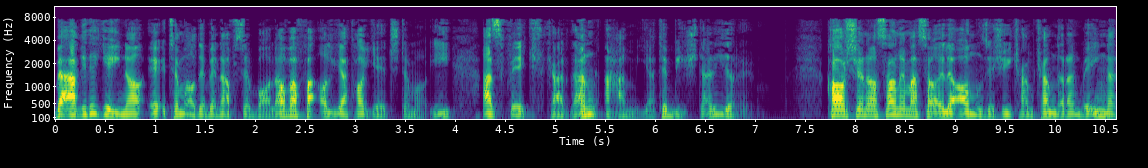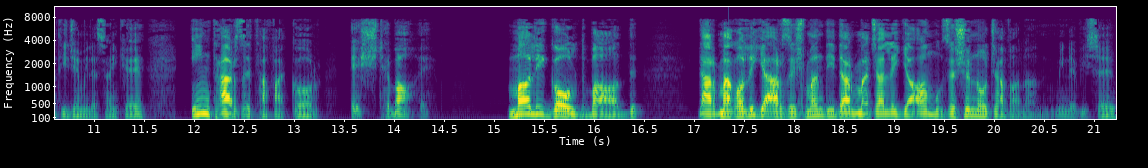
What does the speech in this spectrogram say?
به عقیده اینا اعتماد به نفس بالا و فعالیت های اجتماعی از فکر کردن اهمیت بیشتری داره. کارشناسان مسائل آموزشی کم کم دارن به این نتیجه می‌رسن که این طرز تفکر اشتباهه. مالی گولدباد در مقاله ارزشمندی در مجله آموزش نوجوانان می نویسه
